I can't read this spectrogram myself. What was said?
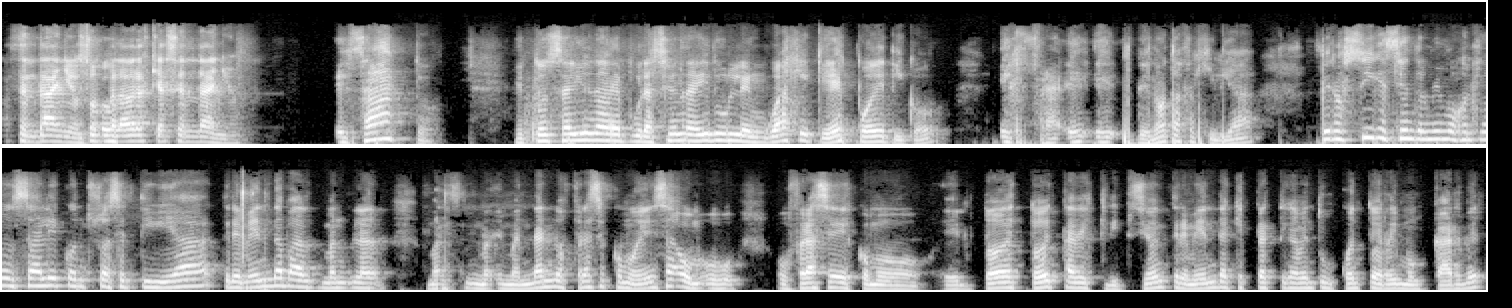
Hacen daño, son palabras que hacen daño. Exacto. Entonces hay una depuración ahí de un lenguaje que es poético, es, denota fragilidad, pero sigue siendo el mismo Jorge González con su asertividad tremenda para mandarnos frases como esa o, frases como el, toda, toda esta descripción tremenda que es prácticamente un cuento de Raymond Carver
